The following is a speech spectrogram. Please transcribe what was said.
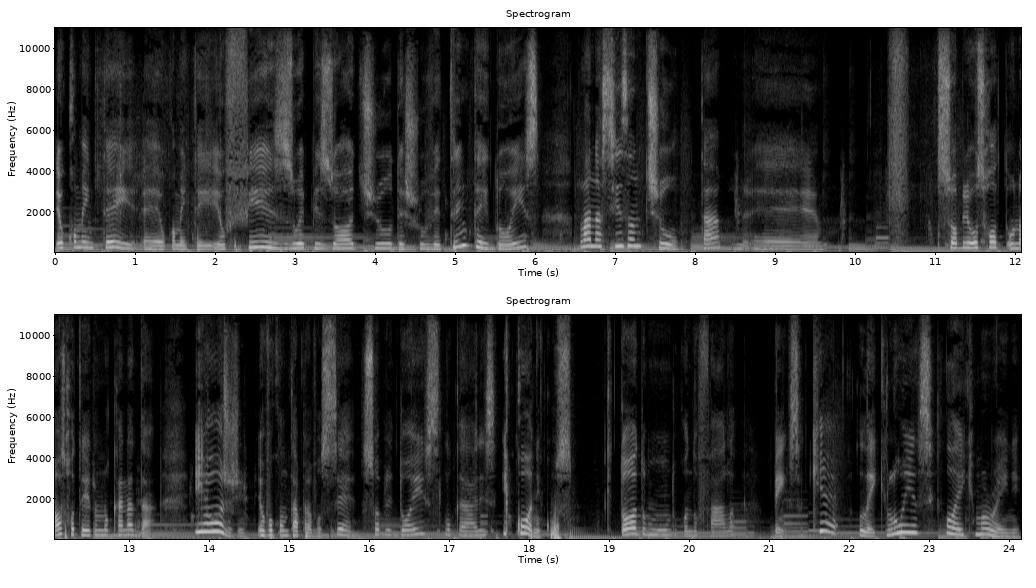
eu comentei, é, eu comentei, eu fiz o episódio, deixa eu ver, 32 lá na Season 2, tá? É, sobre os, o nosso roteiro no Canadá. E hoje eu vou contar para você sobre dois lugares icônicos que todo mundo quando fala pensa, que é Lake Louise Lake Moraine.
